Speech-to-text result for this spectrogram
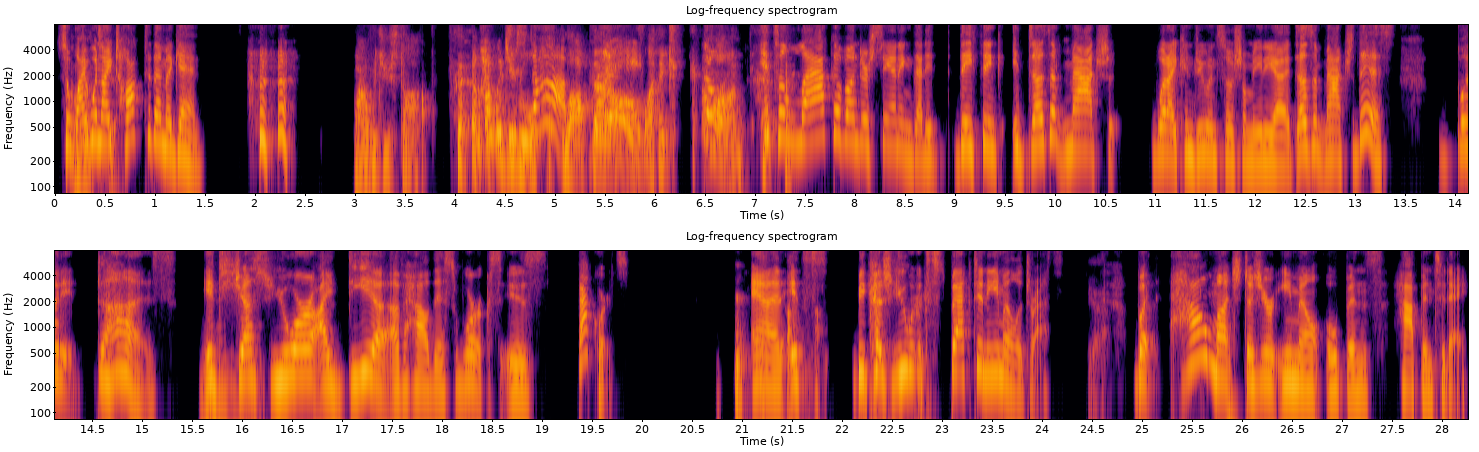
so Oh, why wouldn't I talk to them again? Why would you stop? Why would you l- stop? Lop that off. Like, come So, on. It's a lack of understanding that it they think it doesn't match what I can do in social media. It doesn't match this, but it does. It's Mm. just your idea of how this works is backwards. And it's because you expect an email address. Yeah. But how much does your email opens happen today?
